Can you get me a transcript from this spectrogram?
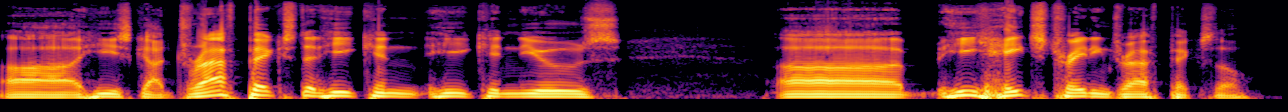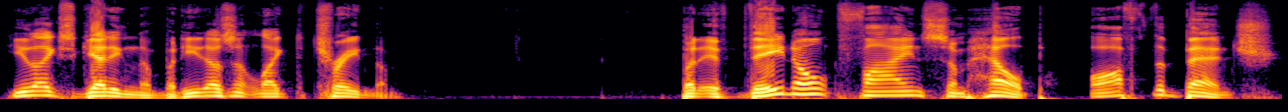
uh, he's got draft picks that he can he can use. Uh, he hates trading draft picks though. He likes getting them, but he doesn't like to trade them. But if they don't find some help off the bench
